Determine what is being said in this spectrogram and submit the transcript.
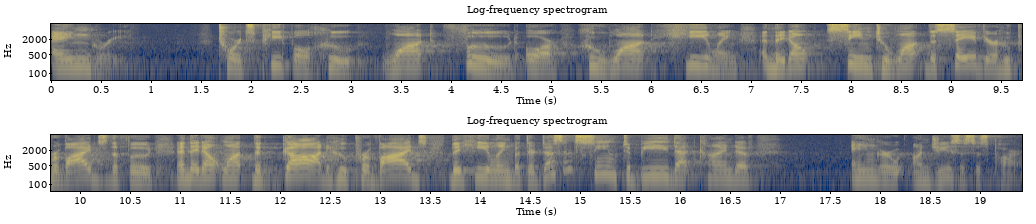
angry towards people who want food or who want healing, and they don't seem to want the Savior who provides the food, and they don't want the God who provides the healing, but there doesn't seem to be that kind of anger on Jesus' part.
